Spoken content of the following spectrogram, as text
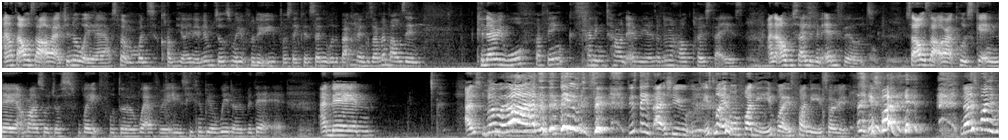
And I thought I was like, all right, do you know what? Yeah, I spent my money to come here, and let me just wait for the Uber so they can send me all the back home. Mm. Because I remember I was in Canary Wharf, I think, Canning Town areas. I don't know how close that is. Mm. And obviously I live in Enfield. So I was like, all right, cool, it's getting late. I might as well just wait for the whatever it is. He can be a weirdo over there. And then I just remember, ah, this, this, this, is actually, it's not even funny, but it's funny, sorry. It's funny. No, it's funny because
